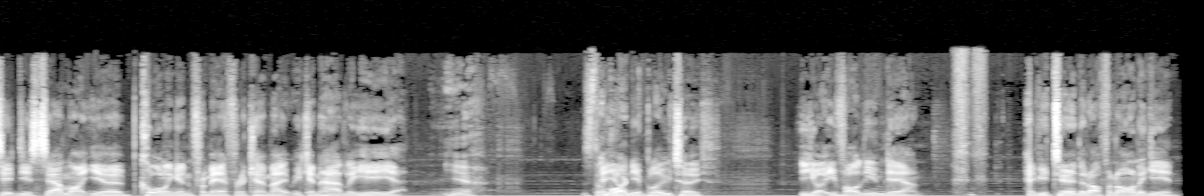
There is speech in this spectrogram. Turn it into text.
Ted, you sound like you're calling in from Africa, mate. We can hardly hear you. Yeah. Is the Are you on your Bluetooth? You got your volume down? Have you turned it off and on again?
